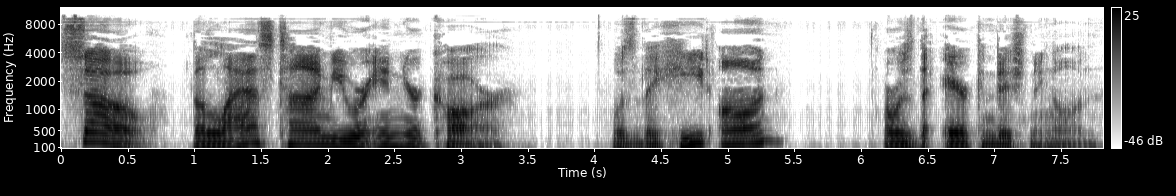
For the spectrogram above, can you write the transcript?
So, the last time you were in your car, was the heat on or was the air conditioning on?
